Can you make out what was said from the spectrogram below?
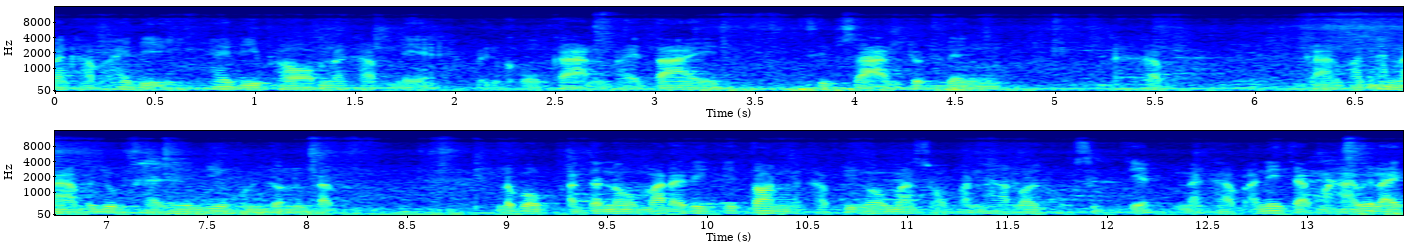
นะครับให้ดีให้ดีพร้อมนะครับเนี่ยเป็นโครงการภายใต้ 13.1 นะครับการพัฒนาประยุกต์ใช้เทคโนโลยีหุ่นยนต์ระดับระบบอัตโนมัติและดิจิตอลนะครับปีงบประมาณ 2567 นะครับ อันนี้จากมหาวิทยาลัย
